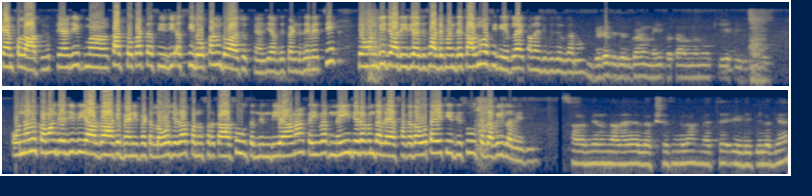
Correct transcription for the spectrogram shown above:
ਕੈਂਪ ਲਾ ਚੁੱਕੇ ਹਾਂ ਜੀ ਮ, ਘੱਟ ਤੋਂ ਘੱਟ ਅਸੀਂ ਜੀ 80 ਲੋਕਾਂ ਨੂੰ ਦਵਾ ਚੁੱਕੇ ਹਾਂ ਜੀ ਆਪਦੇ ਪਿੰਡ ਦੇ ਵਿੱਚ ਹੀ। ਤੇ ਹੁਣ ਵੀ ਜਾਰੀ ਜੀ ਅੱਜ ਸਾਡੇ ਪਿੰਡ ਦੇ ਕੱਲ ਨੂੰ ਅਸੀਂ ਫੇਰ ਲੈ ਕੇ ਆਉਣਾ ਜੀ ਬਜ਼ੁਰਗਾਂ ਨੂੰ। ਜਿਹੜੇ ਬਜ਼ੁਰਗਾਂ ਨੂੰ ਨਹੀਂ ਪਤਾ ਉਹਨਾਂ ਨੂੰ ਕੀ ਅਪੀਲ ਕਰੋ ਉਹਨਾਂ ਨੂੰ ਕਵਾਂਗੇ ਜੀ ਵੀ ਆਪਦਾ ਆ ਕੇ ਬੈਨੀਫਿਟ ਲਓ, ਜਿਹੜਾ ਆਪਾਂ ਨੂੰ ਸਰਕਾਰ ਸਹੂਲਤ ਦਿੰਦੀ ਆ, ਹਨਾ? ਕਈ ਵਾਰ ਨਹੀਂ ਜਿਹੜਾ ਬੰਦਾ ਲੈ ਸਕਦਾ, ਉਹ ਤਾਂ ਇਹ ਚੀਜ਼ ਦੀ ਸਹੂਲਤ ਲਵੇ ਹੀ ਲਵੇ ਜੀ। ਸਰ, ਮੇਰਾ ਨਾਮ ਹੈ ਲਕਸ਼ਯ ਸਿੰਘਲਾ ਮੈਂ ਇੱਥੇ ਏਡੀਪੀ ਲੱਗਿਆ।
